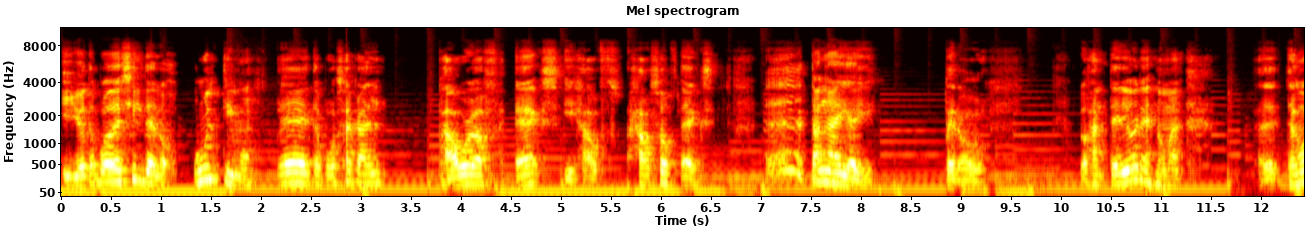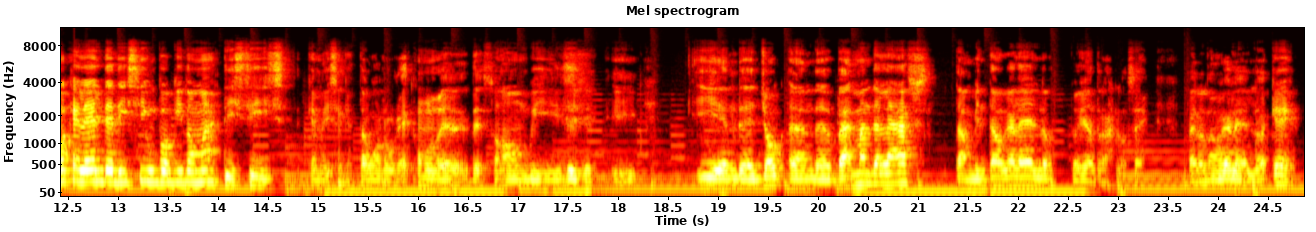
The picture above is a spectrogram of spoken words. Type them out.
Y yo te puedo decir de los últimos, eh, te puedo sacar Power of X y House, House of X. Eh, están ahí, ahí. Pero los anteriores no me... eh, tengo que leer de DC un poquito más. DC, que me dicen que está bueno, porque es como de, de zombies. Sí, sí. Y, y en The, Joke, en The Batman The Last también tengo que leerlo. Estoy atrás, lo sé. Pero tengo que leerlo. Es que...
